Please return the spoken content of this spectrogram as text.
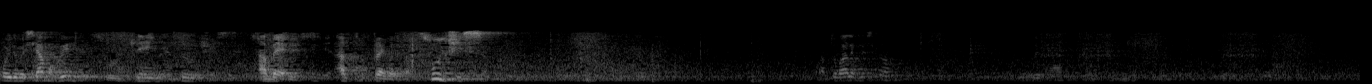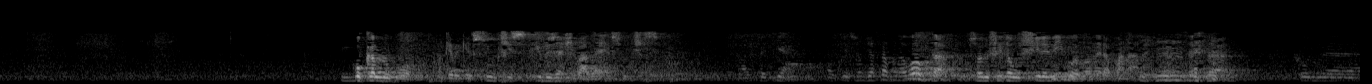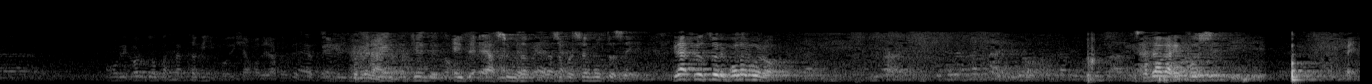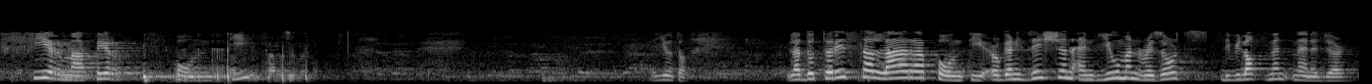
Poi dove siamo qui? Sulcis. Vabbè, altro, prego, Sulcis. Quanto vale questo? In bocca al lupo, anche perché Sulcis, io bisogna ci vada, eh, Sulcis. Ma Aspettiamo, perché sono già stato una volta, sono riuscito a uscire vivo e non era banale. Senza- con eh, un ricordo abbastanza vivo, diciamo, della contestazione. Ed è assolutamente una soppressione molto seria. Grazie dottore, buon lavoro. Mi sembrava che fosse. Firma per Ponti. Aiuto. La dottoressa Lara Ponti, Organization and Human Resource Development Manager.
